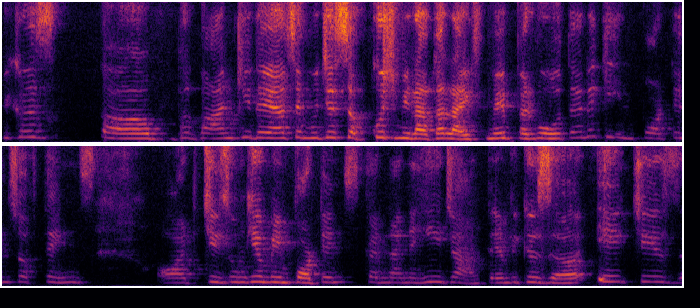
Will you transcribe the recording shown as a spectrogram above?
बिकॉज़ भगवान की दया से मुझे सब कुछ मिला था लाइफ में पर वो होता है ना कि इम्पोर्टेंस ऑफ़ थिंग्स और चीज़ों की हम इम्पोर्टेंस करना नहीं जानते हैं बिकॉज़ एक चीज़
